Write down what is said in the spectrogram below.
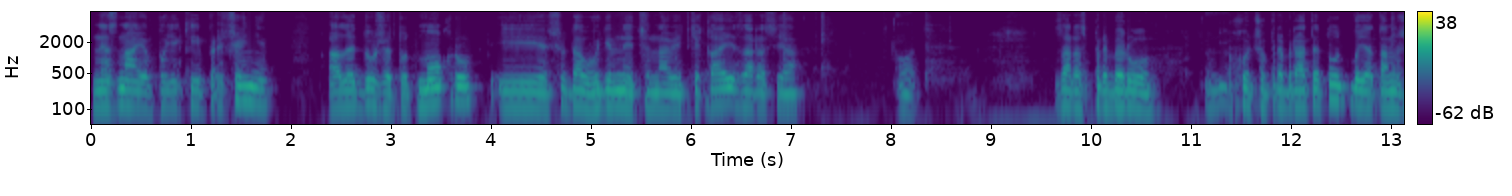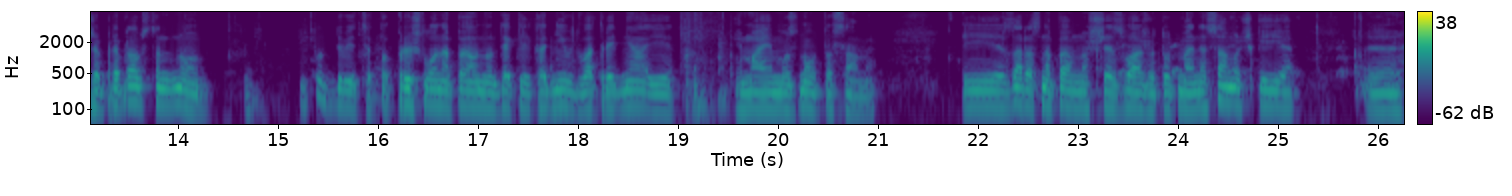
Не знаю по якій причині, але дуже тут мокро. І сюди в годівницю навіть тікає. Зараз я от. Зараз приберу. Хочу прибрати тут, бо я там вже прибрав. Ну, тут дивіться, пройшло, напевно, декілька днів, 2-3 дня, і, і маємо знов то саме. І зараз, напевно, ще зважу. Тут в мене самочки є. Е,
